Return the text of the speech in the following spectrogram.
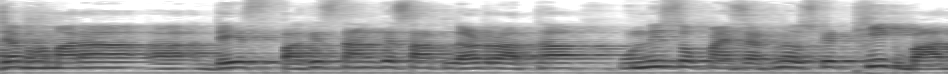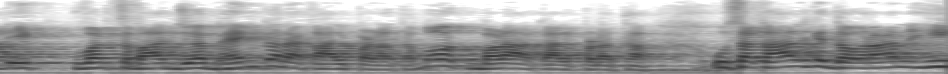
जब हमारा देश पाकिस्तान के साथ लड़ रहा था, उन्नीस में, उसके ठीक बाद एक वर्ष बाद जो है भयंकर अकाल पड़ा था, बहुत बड़ा अकाल पड़ा था। उस अकाल के दौरान ही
